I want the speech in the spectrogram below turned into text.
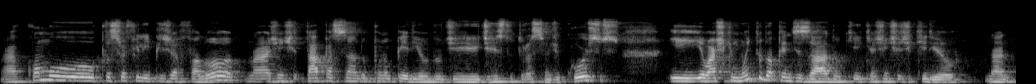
Ah, como o professor Felipe já falou, a gente está passando por um período de, de, reestruturação de cursos, e eu acho que muito do aprendizado que, que a gente adquiriu na,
